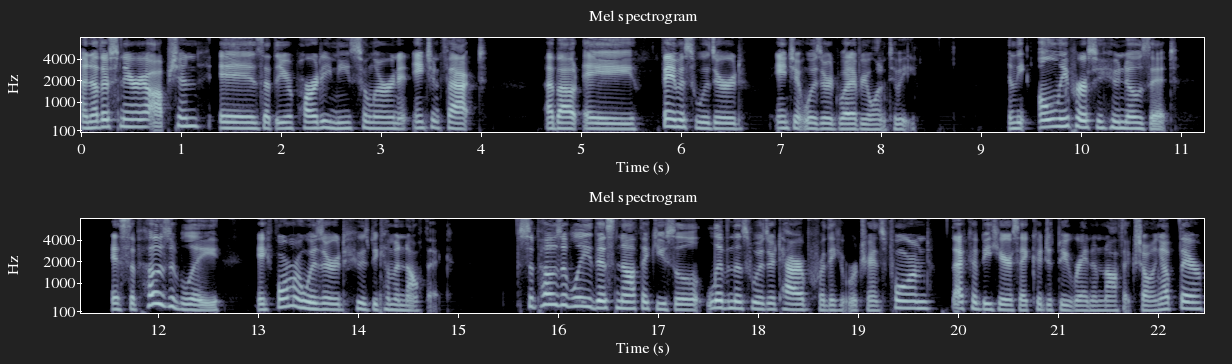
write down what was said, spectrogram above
Another scenario option is that your party needs to learn an ancient fact about a famous wizard, ancient wizard, whatever you want it to be. And the only person who knows it is supposedly a former wizard who's become a Nothic. Supposedly, this Nothic used to live in this wizard tower before they were transformed. That could be hearsay, could just be random Nothic showing up there.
